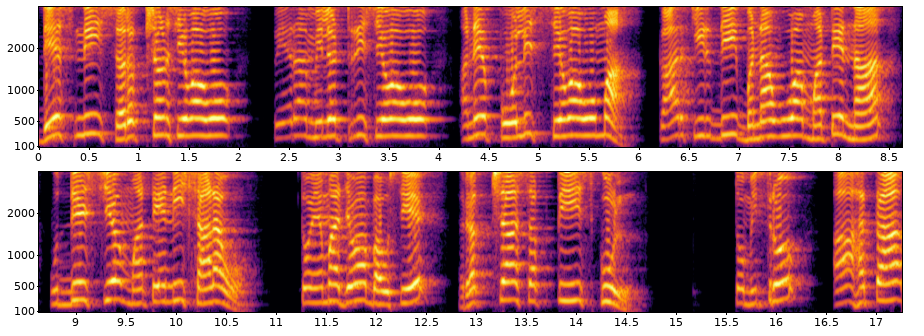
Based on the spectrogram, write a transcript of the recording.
દેશની સંરક્ષણ સેવાઓ, પેરામિલિટરી સેવાઓ અને પોલીસ સેવાઓમાં કારકિર્દી બનાવવા માટેના ઉદ્દેશ્ય માટેની શાળાઓ. તો એમાં જવાબ આવશે રક્ષા શક્તિ સ્કૂલ. તો મિત્રો, આ હતા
